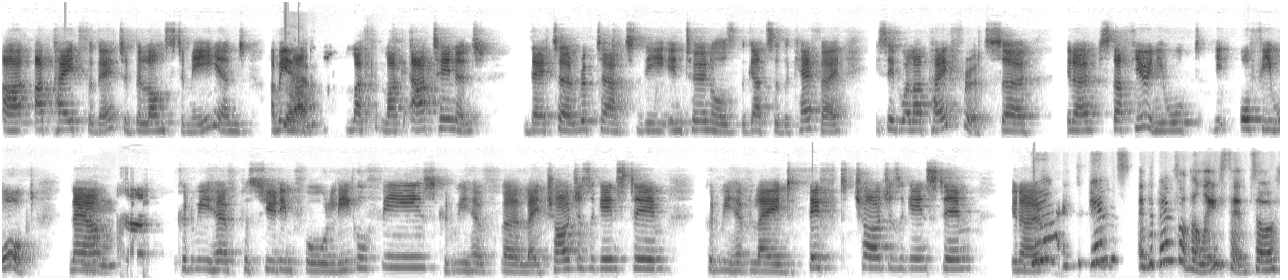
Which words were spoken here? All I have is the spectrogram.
I, I paid for that. It belongs to me. And I mean, yeah. like, like, like our tenant that uh, ripped out the internals, the guts of the cafe, he said, well, I paid for it. So, you know, stuff you. And he walked, he, off he walked. Now, mm-hmm. uh, could we have pursued him for legal fees? Could we have uh, laid charges against him? Could we have laid theft charges against him? You know, yeah, it depends. It depends what the lease said. So if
